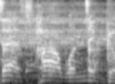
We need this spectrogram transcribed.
that's how a nigga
